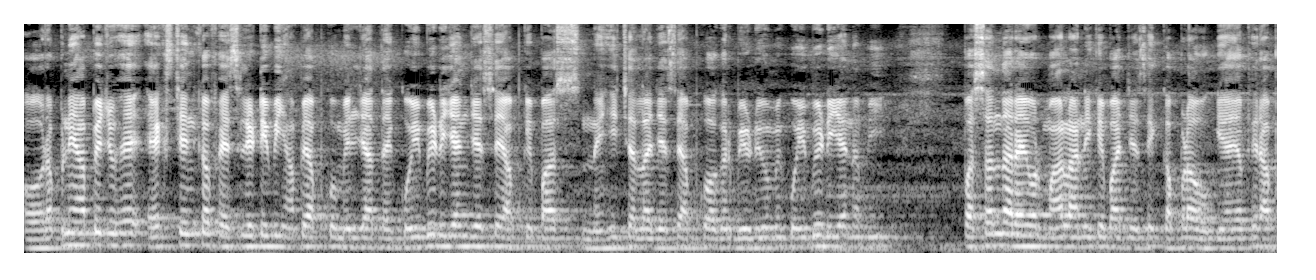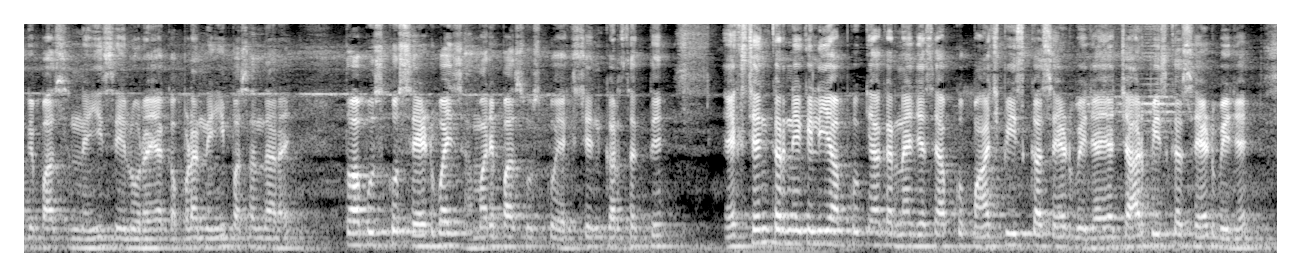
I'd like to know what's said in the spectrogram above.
और अपने यहाँ पे जो है एक्सचेंज का फैसिलिटी भी यहाँ पे आपको मिल जाता है। कोई भी डिज़ाइन जैसे आपके पास नहीं चला, जैसे आपको अगर वीडियो में कोई भी डिज़ाइन अभी पसंद आ रहा है और माल आने के बाद जैसे कपड़ा हो गया या फिर आपके पास नहीं सेल हो रहा है या कपड़ा नहीं पसंद आ रहा है तो आप उसको सेट वाइज हमारे पास उसको एक्सचेंज कर सकते हैं। एक्सचेंज करने के लिए आपको क्या करना है? जैसे आपको पाँच पीस का सेट भेजा है या चार पीस का सेट भेजा है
